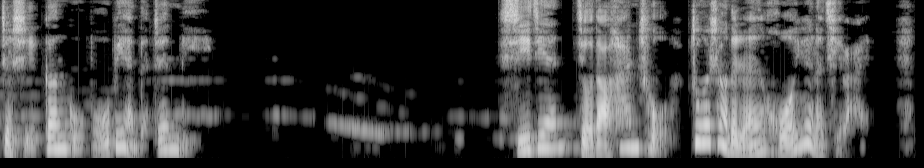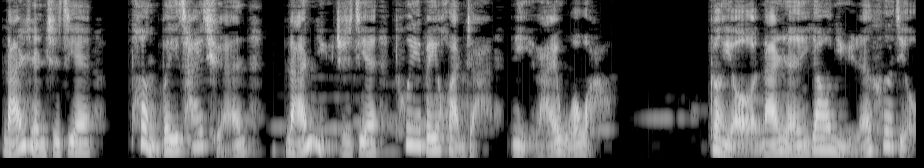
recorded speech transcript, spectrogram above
这是亘古不变的真理。席间酒到酣处，桌上的人活跃了起来。男人之间碰杯猜拳，男女之间推杯换盏，你来我往。更有男人邀女人喝酒。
